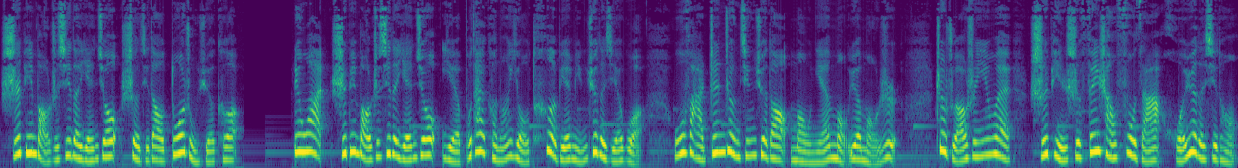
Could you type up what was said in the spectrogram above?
食品保质期的研究涉及到多种学科。另外，食品保质期的研究也不太可能有特别明确的结果，无法真正精确到某年某月某日。这主要是因为食品是非常复杂活跃的系统。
